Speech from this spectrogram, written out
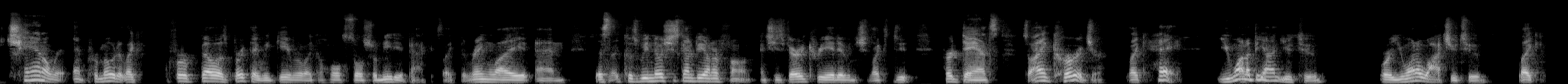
channel it and promote it. Like for bella's birthday we gave her like a whole social media package like the ring light and this because we know she's going to be on her phone and she's very creative and she likes to do her dance. So i encourage her like hey you want to be on youtube or you want to watch youtube? Like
